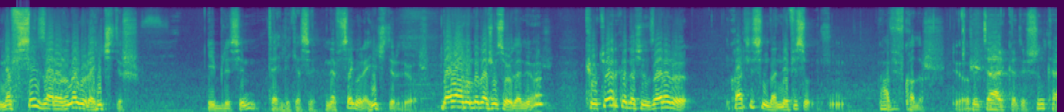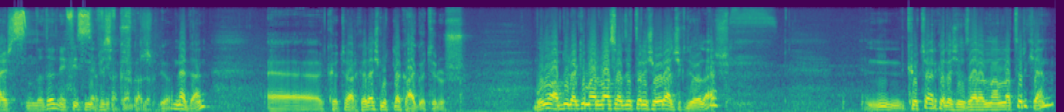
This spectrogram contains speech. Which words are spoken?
Nefsin zararına göre hiçtir. İblisin tehlikesi. Nefse göre hiçtir diyor. Devamında da şu söyleniyor. Kötü arkadaşın zararı karşısında nefis hafif kalır diyor. Kötü arkadaşın karşısında da nefis, nefis hafif, hafif kalır. kalır diyor. Neden? Ee, kötü arkadaş mutlaka götürür. Bunu Abdülhakim Arvas Hazretleri şöyle açıklıyorlar. Kötü arkadaşın zararını anlatırken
